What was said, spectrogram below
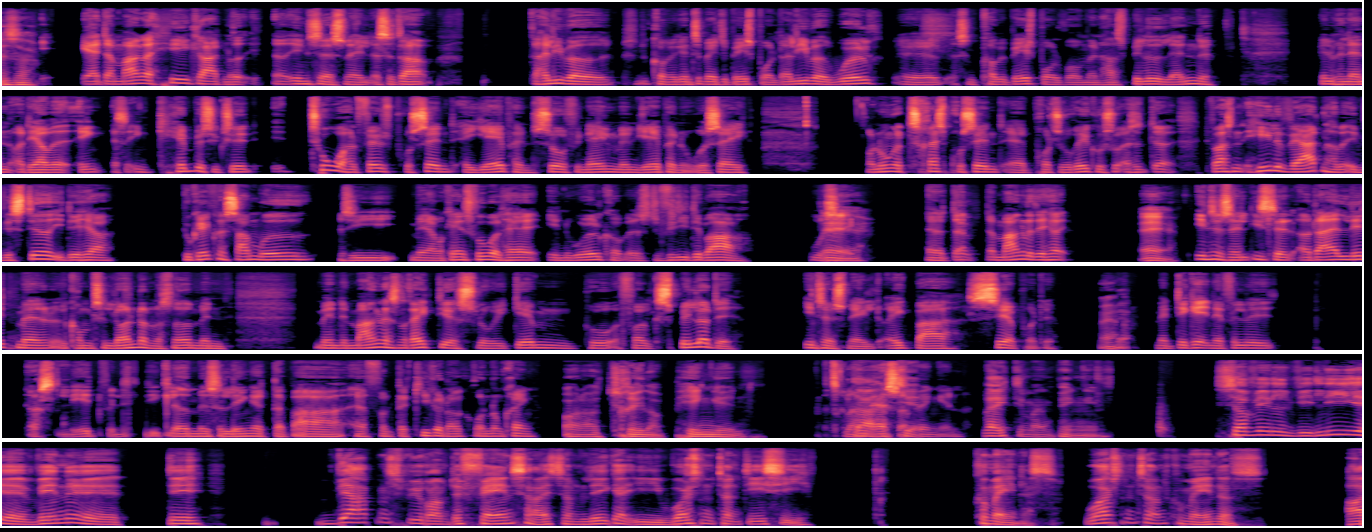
Altså, Ja, der mangler helt klart noget, noget internationalt. Altså, der, der har lige været, nu kommer igen tilbage til baseball, der har lige været World øh, altså Cup i baseball, hvor man har spillet landene mellem hinanden, og det har været en, altså en kæmpe succes. 92 procent af Japan så finalen mellem Japan og USA, og nogle af 60 procent af Puerto Rico så, altså der, det var sådan, hele verden har været investeret i det her. Du kan ikke på samme måde altså, i- med amerikansk fodbold have en World Cup, altså, fordi det bare USA. ja, Altså, der, der mangler det her ja, ja. internationalt islet, og der er lidt med at komme til London og sådan noget, men, men det mangler sådan rigtigt at slå igennem på, at folk spiller det internationalt, og ikke bare ser på det. Ja. Men det kan NFL også lidt vel ligeglade med, så længe at der bare er folk, der kigger nok rundt omkring. Og der triller penge ind. Der triller Der er masser af penge ind. Rigtig mange penge ind. Så vil vi lige øh, vende det verdensberømte franchise, som ligger i Washington D.C. Commanders. Washington Commanders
